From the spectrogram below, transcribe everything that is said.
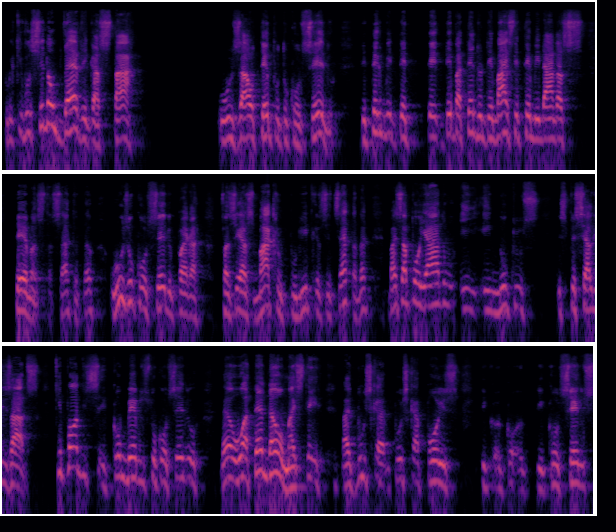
Porque você não deve gastar, usar o tempo do conselho de de, de, debatendo demais determinadas temas, tá certo? Então, usa o conselho para fazer as macro políticas, etc., né? mas apoiado em, em núcleos especializados que pode, com membros do conselho, né, ou até não, mas, tem, mas busca, busca apoios e, e conselhos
